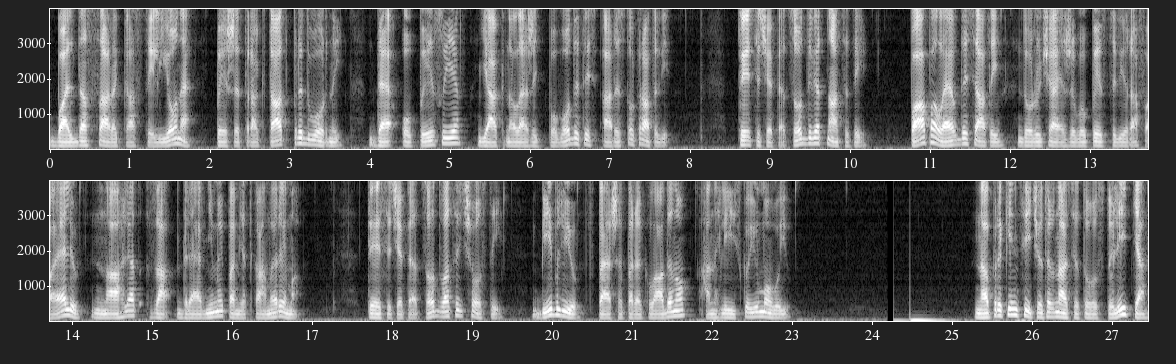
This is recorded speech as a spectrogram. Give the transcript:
Бальдасаре Кастильйоне пише трактат придворний, де описує, як належить поводитись аристократові. 1519 Папа Лев X доручає живописцеві Рафаелю нагляд за древніми пам'ятками Рима. 1526 Біблію вперше перекладено англійською мовою. Наприкінці 14 століття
